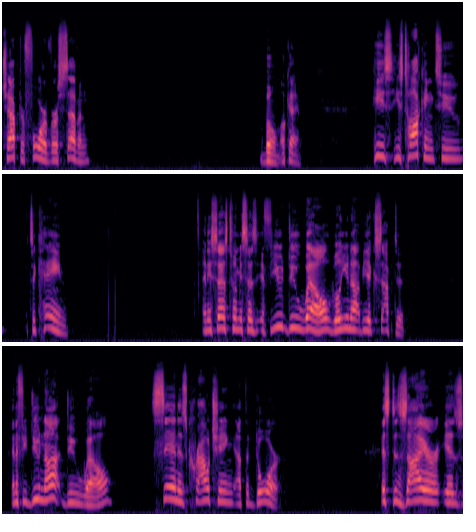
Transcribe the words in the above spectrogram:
chapter 4, verse 7, boom, okay. He's, he's talking to, to Cain. And he says to him, He says, If you do well, will you not be accepted? And if you do not do well, sin is crouching at the door. Its desire is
